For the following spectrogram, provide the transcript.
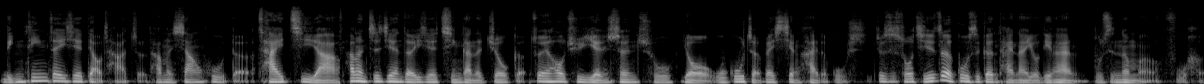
聆听这一些调查者他们相互的猜忌啊，他们之间的一些情感的纠葛，最后去延伸出有无辜者被陷害的故事。就是说，其实这个故事跟台南邮电案不是那么符合。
